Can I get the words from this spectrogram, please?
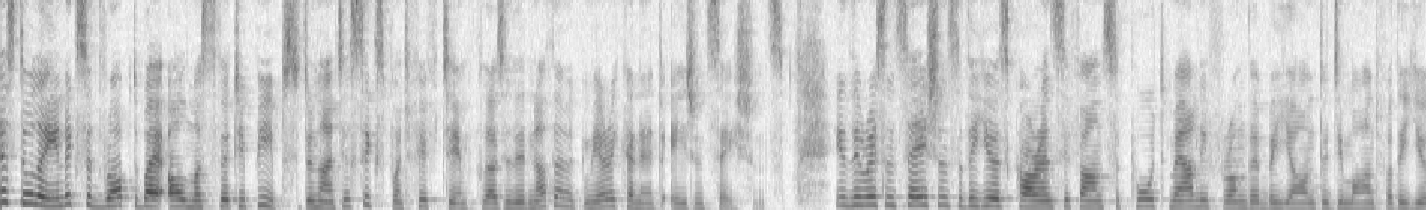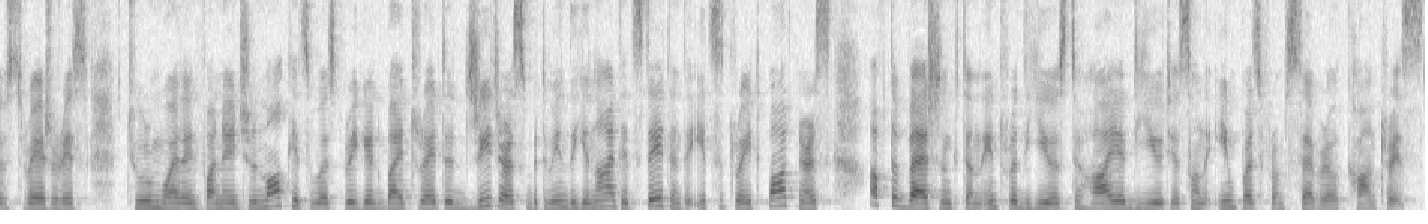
US dollar index dropped by almost 30 pips to 96.50, closing the North American and Asian sessions. In the recent sessions, the US currency found support mainly from the beyond the demand for the US treasuries. Turmoil in financial markets was triggered by trade jitters between the United States and its trade partners after Washington introduced higher duties on imports from several countries.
